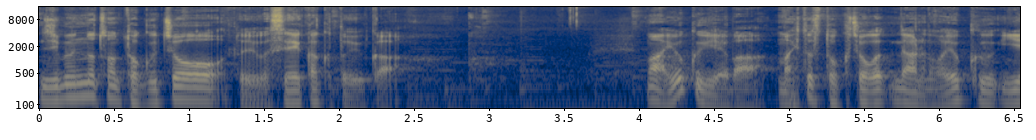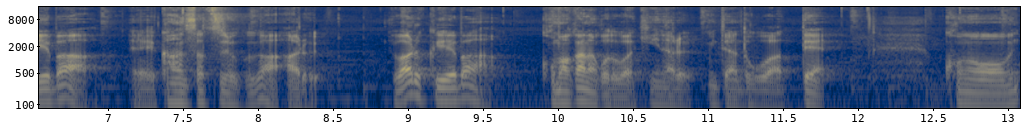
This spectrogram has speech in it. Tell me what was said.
自分のその特徴というか性格というかまあよく言えば、まあ、一つ特徴であるのはよく言えば、えー、観察力がある。悪く言えば細かなことが気になる。みたいなところがあってこの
